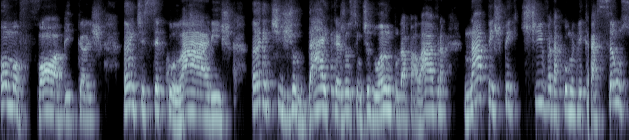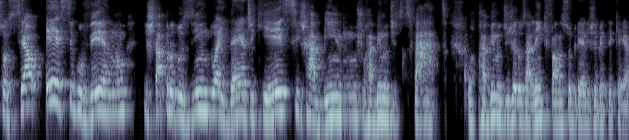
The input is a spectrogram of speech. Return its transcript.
homofóbicas, antisseculares, antijudaicas no sentido amplo da palavra, na perspectiva da comunicação social esse governo está produzindo a ideia de que esses rabinos, o rabino de Sfat, o rabino de Jerusalém que fala sobre LGBTQIA+,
